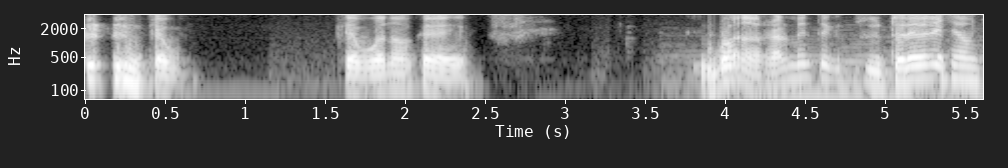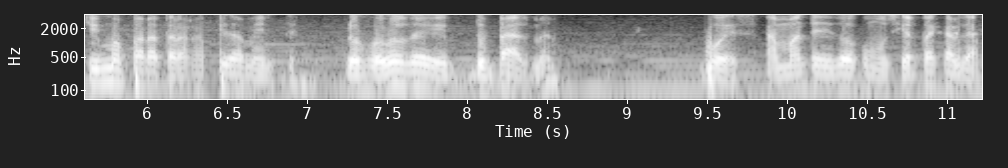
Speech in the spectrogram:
qué, bueno que. Bueno, realmente, si ustedes le echan un chismo para atrás rápidamente, los juegos de, de Batman, pues han mantenido como cierta calidad,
